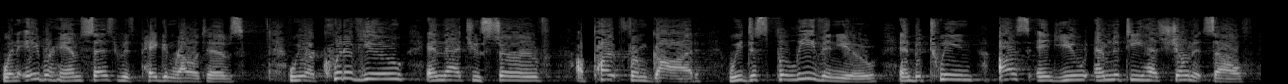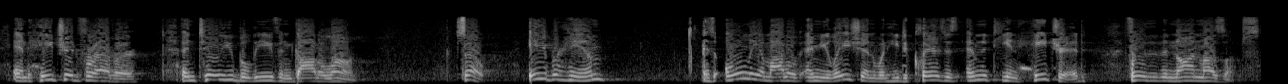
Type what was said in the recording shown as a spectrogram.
When Abraham says to his pagan relatives, We are quit of you and that you serve apart from God. We disbelieve in you, and between us and you, enmity has shown itself, and hatred forever, until you believe in God alone. So, Abraham is only a model of emulation when he declares his enmity and hatred for the non Muslims.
